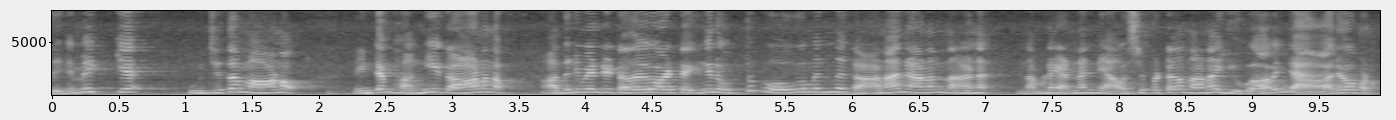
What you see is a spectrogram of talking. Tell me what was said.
സിനിമയ്ക്ക് ഉചിതമാണോ? നിന്റെ ഭംഗി കാണണം. അതിനു വേണ്ടിയിട്ട് അതുമായിട്ട് എങ്ങനെ ഒത്തുപോകുമെന്ന് കാണാനാണെന്നാണ് നമ്മുടെ അണ്ണനെ ആവശ്യപ്പെട്ടതെന്നാണ് യുവാവിന്റെ ആരോപണം.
